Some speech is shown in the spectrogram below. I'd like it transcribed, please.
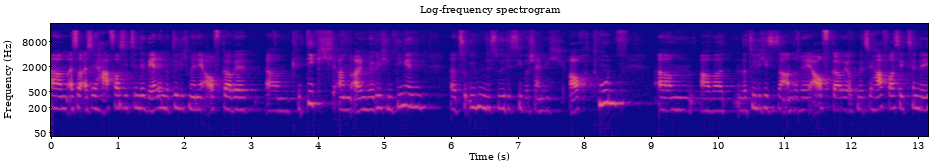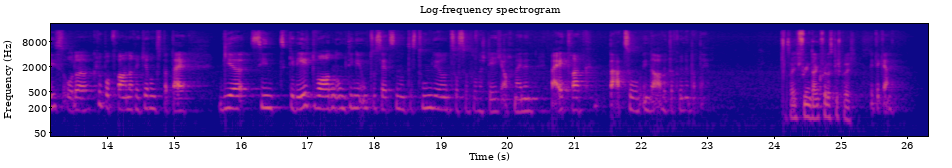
Ähm, also als ÖH-Vorsitzende wäre natürlich meine Aufgabe, ähm, Kritik an allen möglichen Dingen äh, zu üben. Das würde sie wahrscheinlich auch tun. Ähm, aber natürlich ist es eine andere Aufgabe, ob man jetzt ÖH-Vorsitzende ist oder Clubobfrau einer Regierungspartei. Wir sind gewählt worden, um Dinge umzusetzen und das tun wir und so, so verstehe ich auch meinen Beitrag dazu in der Arbeit der Grünen Partei. Dann sage ich vielen Dank für das Gespräch. Bitte gern.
